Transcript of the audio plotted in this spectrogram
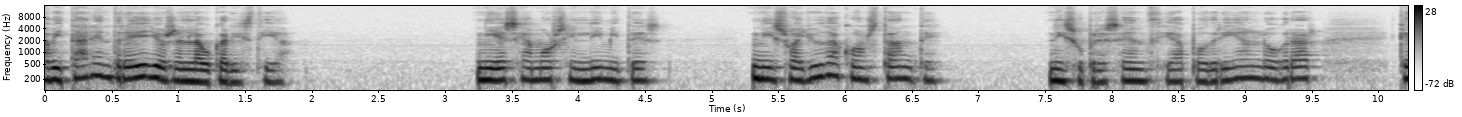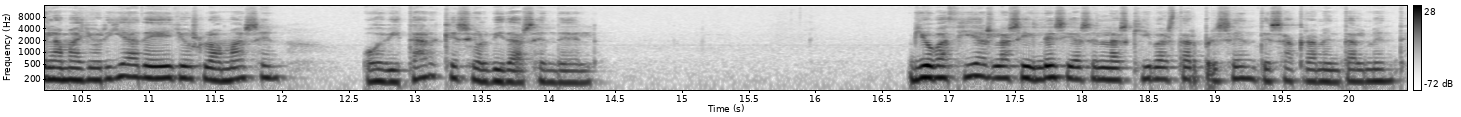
habitar entre ellos en la Eucaristía. Ni ese amor sin límites, ni su ayuda constante, ni su presencia podrían lograr que la mayoría de ellos lo amasen o evitar que se olvidasen de él. Vio vacías las iglesias en las que iba a estar presente sacramentalmente.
